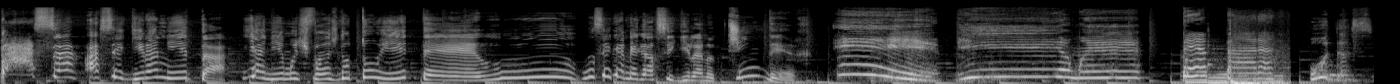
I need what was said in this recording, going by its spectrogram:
passa a seguir a Anitta e anima os fãs do Twitter. Uh, não seria melhor segui-la no Tinder? é mesmo, é. Prepara. Foda-se.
